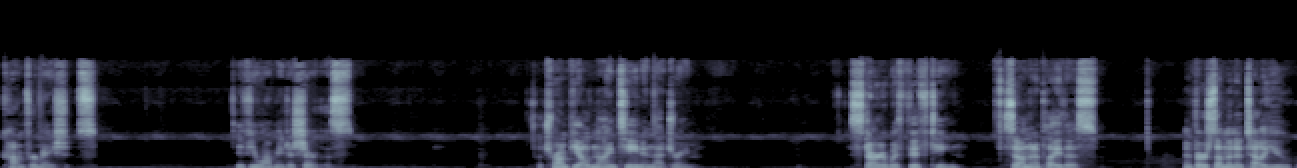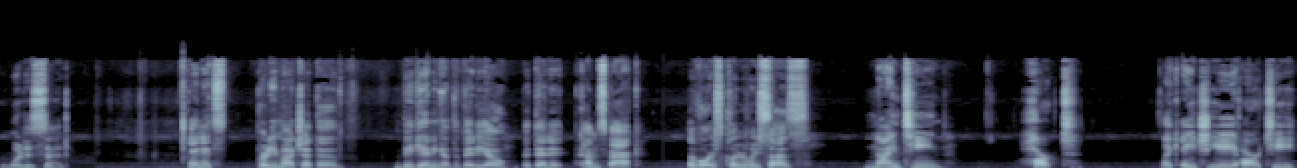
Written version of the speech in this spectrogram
confirmations if you want me to share this. So Trump yelled 19 in that dream. Started with 15. So I'm going to play this. And first, I'm going to tell you what is said. And it's pretty much at the beginning of the video, but then it comes back. The voice clearly says 19, heart, like H E A R T,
